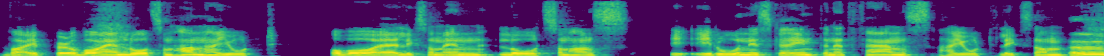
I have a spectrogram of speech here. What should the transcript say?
Viper och vad är en låt som han har gjort och vad är liksom en låt som hans ironiska internetfans har gjort. Liksom. Uh,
